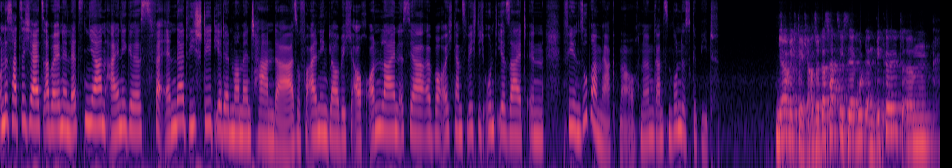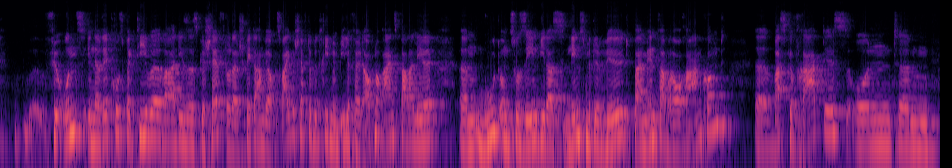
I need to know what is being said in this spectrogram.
Und es hat sich ja jetzt aber in den letzten Jahren einiges verändert. Wie steht ihr denn momentan da? Also vor allen Dingen glaube ich auch online ist ja bei euch ganz wichtig und ihr seid in vielen Supermärkten auch, ne, im ganzen Bundesgebiet. Ja, richtig. Also das hat sich sehr gut entwickelt. Ähm, für uns in der Retrospektive war dieses Geschäft oder später haben wir auch zwei Geschäfte betrieben, in Bielefeld auch noch eins parallel, ähm, gut, um zu sehen, wie das Lebensmittel wild beim Endverbraucher ankommt, äh, was gefragt ist und ähm,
